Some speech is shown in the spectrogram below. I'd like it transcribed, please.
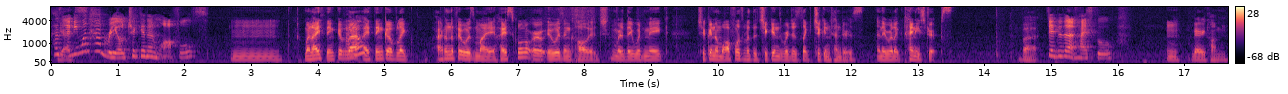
Has Yes. anyone had real chicken and waffles? Mm, when I think of that, don't- I, think of like I don't know if it was my high school or it was in college where they would make chicken and waffles, but the chickens were just like chicken tenders and they were like tiny strips. But They did that in high school. mm, very common.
